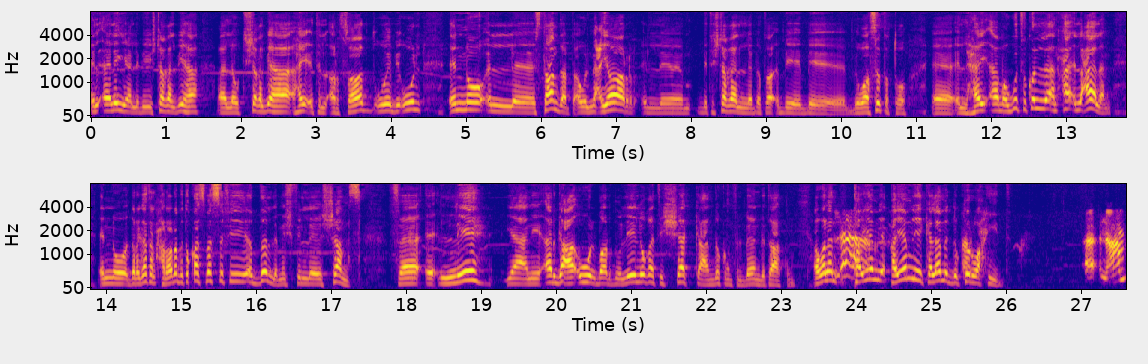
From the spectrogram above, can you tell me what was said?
الآلية اللي بيشتغل بيها آه، لو تشتغل بيها هيئة الأرصاد وبيقول إنه الستاندرد أو المعيار اللي بتشتغل بواسطته آه، الهيئة موجود في كل أنحاء العالم إنه درجات الحرارة بتقاس بس في الظل مش في الشمس. فليه يعني أرجع أقول برضو ليه لغة الشك عندكم في البيان بتاعكم؟ اولا لا. قيم لي قيم لي كلام الدكتور وحيد. آه، نعم.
